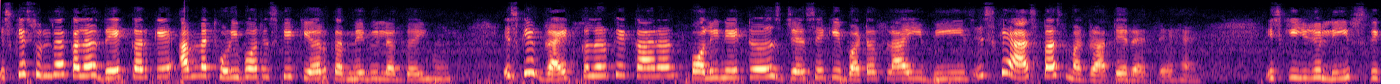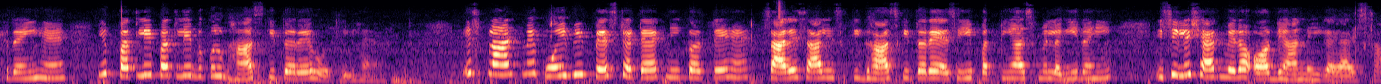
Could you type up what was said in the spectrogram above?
इसके सुंदर कलर देख करके अब मैं थोड़ी बहुत इसकी केयर करने भी लग गई हूँ। इसके ब्राइट कलर के कारण पॉलिनेटर्स जैसे कि बटरफ्लाई बीज इसके आसपास मंडराते रहते हैं। इसकी जो लीव्स दिख रही हैं, ये पतली पतली बिल्कुल घास की तरह होती हैं। इस प्लांट में कोई भी पेस्ट अटैक नहीं करते हैं। सारे साल इसकी घास की तरह ऐसी ही पत्तियाँ इसमें लगी रहीं। इसीलिए शायद मेरा और ध्यान नहीं गया इसका।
